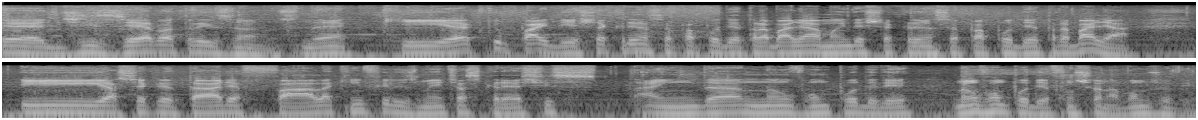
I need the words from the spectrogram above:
é, de 0 a 3 anos, né? Que é que o pai deixa a criança para poder trabalhar, a mãe deixa a criança para poder trabalhar. E a secretária fala que infelizmente as creches ainda não vão poder, não vão poder funcionar. Vamos ouvir.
